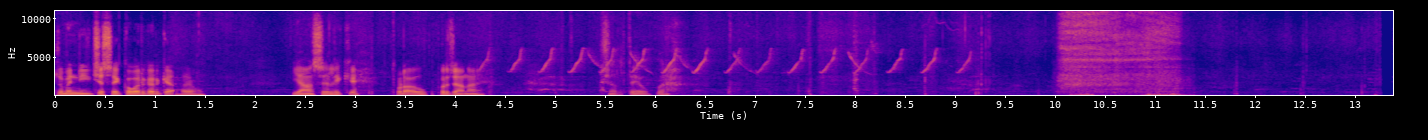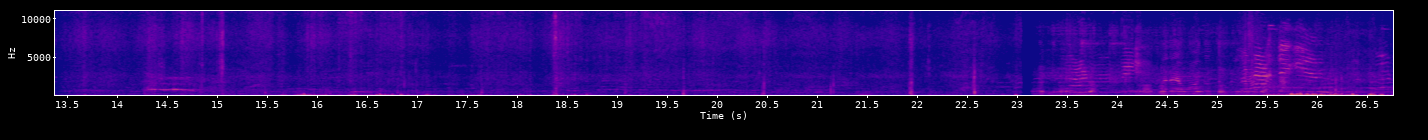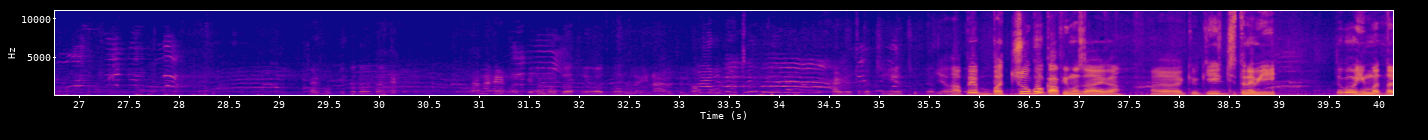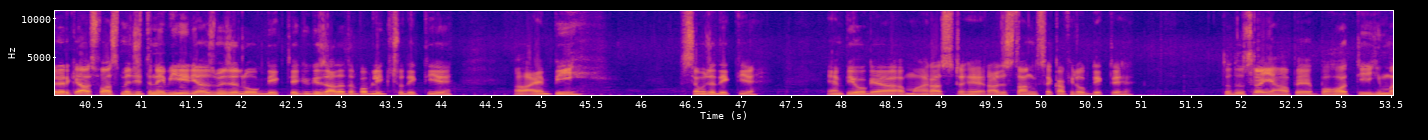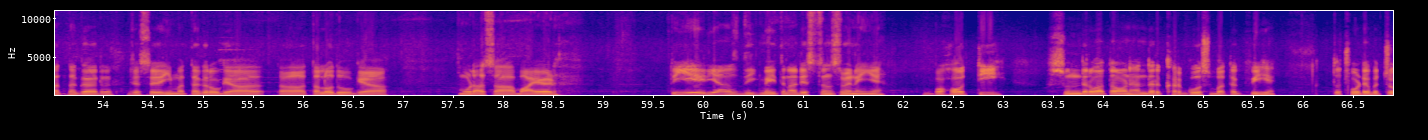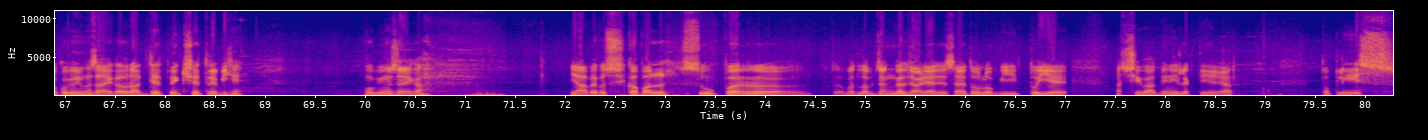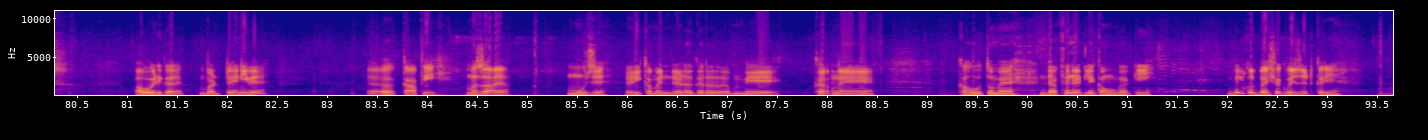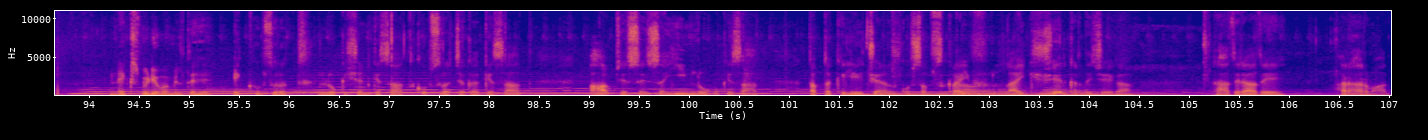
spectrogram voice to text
जो मैं नीचे से कवर करके आया हूँ। यहाँ से लेके थोड़ा ऊपर जाना है। चलते हैं ऊपर। यहाँ पे बच्चों को काफ़ी मज़ा आएगा अ, क्योंकि जितने भी देखो तो हिम्मत नगर के आसपास में जितने भी एरियाज़ में जो लोग देखते हैं क्योंकि ज़्यादातर पब्लिक जो देखती है एमपी से मुझे देखती है। एमपी हो गया महाराष्ट्र है राजस्थान से काफ़ी लोग देखते हैं। तो दूसरा यहाँ पे बहुत ही हिम्मत नगर जैसे हिम्मत नगर हो गया तलोद हो गया मोड़ासा बायड़ तो ये एरिया नज़दीक में इतना डिस्टेंस में नहीं है। बहुत ही सुंदर वातावरण है, अंदर खरगोश बतख भी है। तो छोटे बच्चों को भी मज़ा आएगा और आध्यात्मिक क्षेत्र भी है, वो भी मज़ा आएगा। यहाँ पे कुछ कपल, सुपर मतलब जंगल, झाड़िया जैसा है तो लोग तो ये अच्छी बात भी नहीं लगती है यार। तो प्लीज़ अवॉइड करें बट एनी वे काफ़ी मज़ा आया। मुझे रिकमेंडेड अगर मैं करने कहूँ तो मैं डेफिनेटली कहूँगा कि बिल्कुल बेशक विज़िट करिए। नेक्स्ट वीडियो में मिलते हैं एक खूबसूरत लोकेशन के साथ, खूबसूरत जगह के साथ, आप जैसे जहीन लोगों के साथ। तब तक के लिए चैनल को सब्सक्राइब लाइक शेयर कर दीजिएगा। राधे राधे हर हर महादेव।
